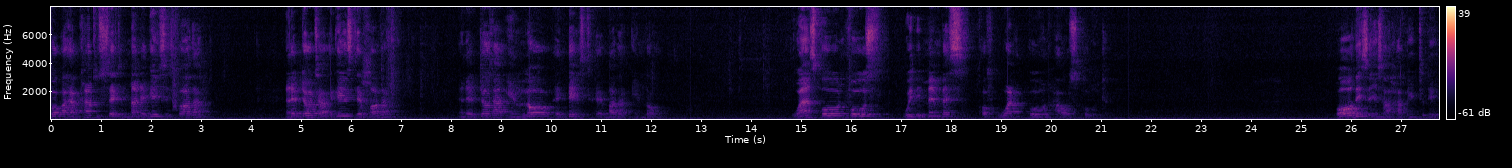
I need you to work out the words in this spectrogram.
For I have come to set a man against his father, and a daughter against her mother, and a daughter-in-law against her mother-in-law. one's own foes will be members of one own household. All these things are happening today.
